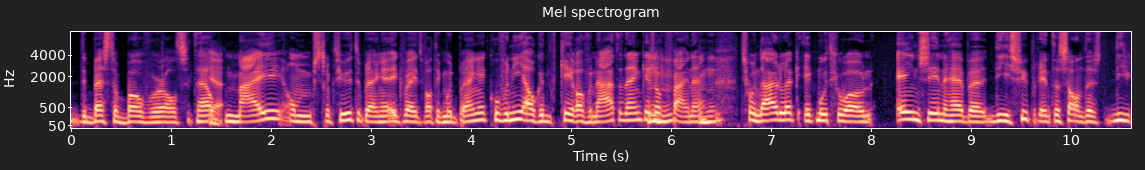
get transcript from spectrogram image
de best of both worlds. Het helpt mij om structuur te brengen. Ik weet wat ik moet brengen. Ik hoef er niet elke keer over na te denken. Is ook Mhm, fijn, hè? mhm. Het is gewoon duidelijk. Ik moet gewoon één zin hebben die super interessant is. Die,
